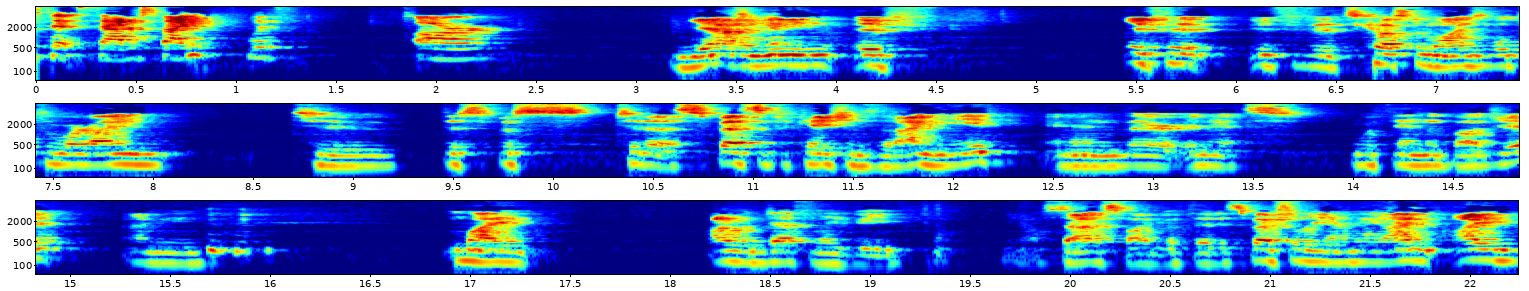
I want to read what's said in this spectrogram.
satisfied with our Yeah, I mean, if if it if it's customizable to where I'm to the spec- to the specifications that I need, and there and it's within the budget, I mean, Mhm. my I would definitely be you know satisfied with it. Especially, I mean, I I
